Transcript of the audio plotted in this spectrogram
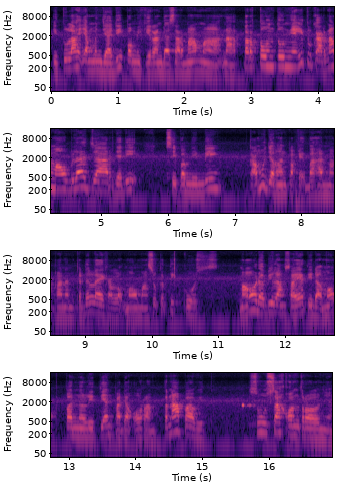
itulah yang menjadi pemikiran dasar mama. Nah, tertuntunnya itu karena mau belajar. Jadi si pembimbing, kamu jangan pakai bahan makanan kedelai kalau mau masuk ke tikus. Mama udah bilang saya tidak mau penelitian pada orang. Kenapa, Wit? Susah kontrolnya.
